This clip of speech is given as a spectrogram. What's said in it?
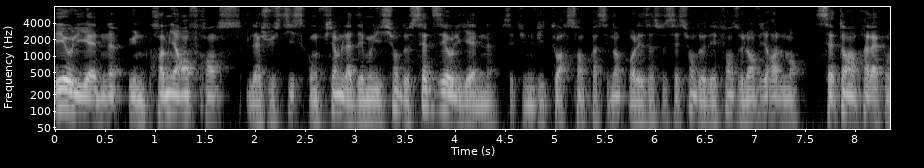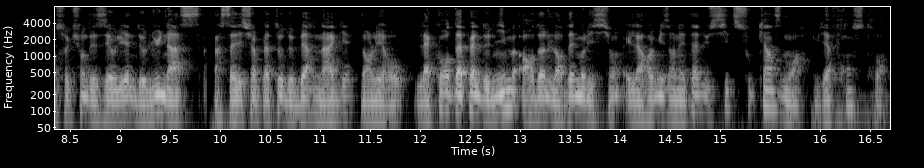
Éolienne, une première en France. La justice confirme la démolition de sept éoliennes. C'est une victoire sans précédent pour les associations de défense de l'environnement. Sept ans après la construction des éoliennes de l'UNAS, installées sur le plateau de Bernag, dans l'Hérault, la Cour d'appel de Nîmes ordonne leur démolition et la remise en état du site sous 15 mois, via France 3.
